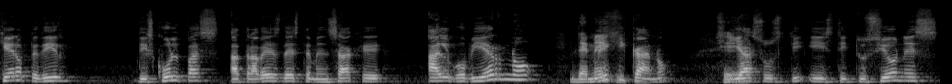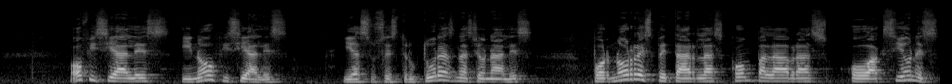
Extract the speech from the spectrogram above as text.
quiero pedir disculpas a través de este mensaje al gobierno de mexicano y a sus instituciones oficiales y no oficiales y a sus estructuras nacionales por no respetarlas con palabras o acciones,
